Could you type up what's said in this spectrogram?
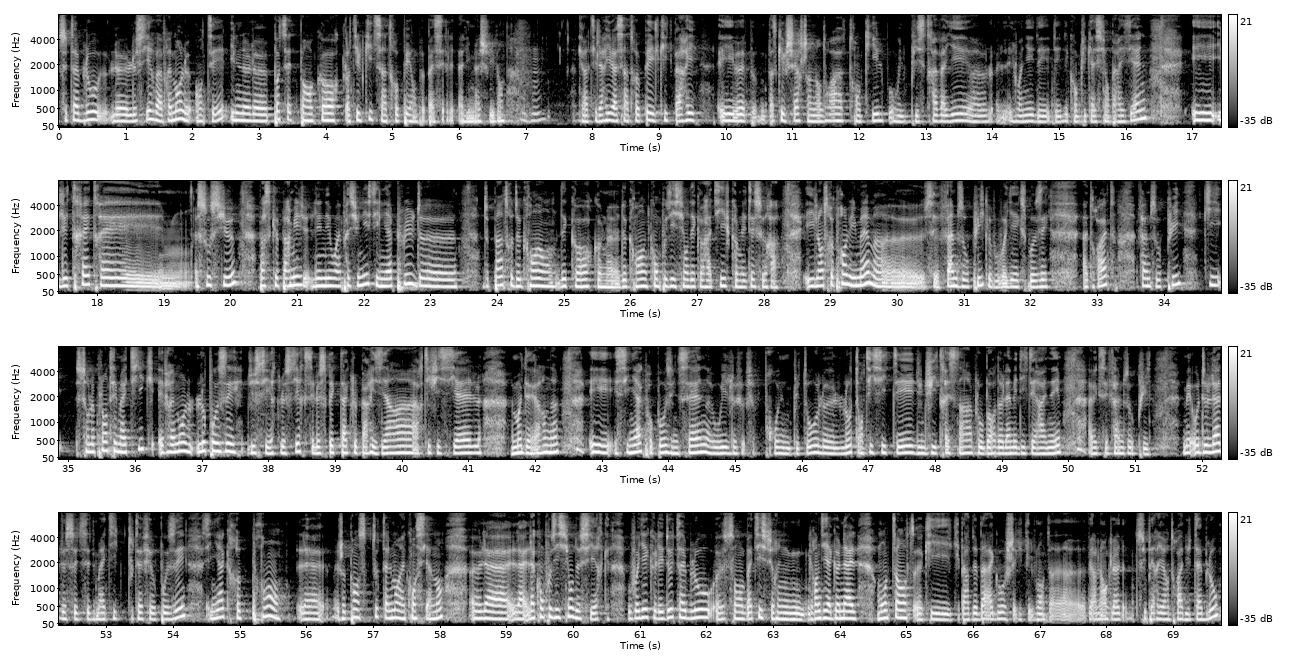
Ce tableau, le, cirque va vraiment le hanter. Il ne le possède pas encore. Quand il quitte Saint-Tropez, on peut passer à l'image suivante. Mm-hmm. Quand il arrive à Saint-Tropez, il quitte Paris et, euh, parce qu'il cherche un endroit tranquille où il puisse travailler, euh, éloigné des, complications parisiennes. Et il est très très euh, soucieux parce que parmi les néo-impressionnistes, il n'y a plus de, peintres de grands décors, comme de grandes compositions décoratives comme l'était Seurat. Et il entreprend lui-même euh, ces femmes au puits que vous voyez exposées à droite, femmes au puits, qui sur le plan thématique, est vraiment l'opposé du cirque. Le cirque, c'est le spectacle parisien, artificiel, moderne. Et Signac propose une scène où il prône plutôt l'authenticité d'une vie très simple au bord de la Méditerranée, avec ses femmes au puits. Mais au-delà de cette thématique tout à fait opposée, Signac reprend je pense totalement inconsciemment, euh, la, composition de cirque. Vous voyez que les deux tableaux euh, sont bâtis sur une grande diagonale montante euh, qui, part de bas à gauche et qui monte vers l'angle supérieur droit du tableau,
